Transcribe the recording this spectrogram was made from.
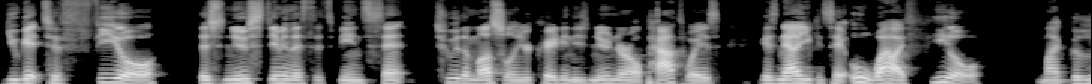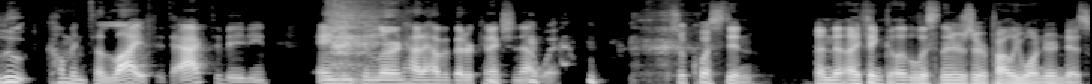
you get to feel this new stimulus that's being sent to the muscle and you're creating these new neural pathways because now you can say oh wow i feel my glute coming to life. It's activating and you can learn how to have a better connection that way. So, question, and I think uh, listeners are probably wondering this:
